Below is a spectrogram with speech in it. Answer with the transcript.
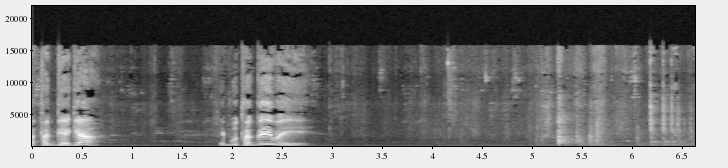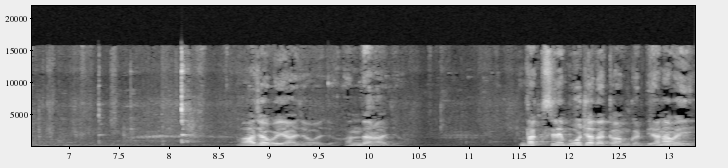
क्या, थक गए क्या? इपू थक गई भाई। आ जाओ भाई, आ जाओ आ जाओ, अंदर आ जाओ। दक्ष ने बहुत ज़्यादा काम कर दिया ना भाई।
